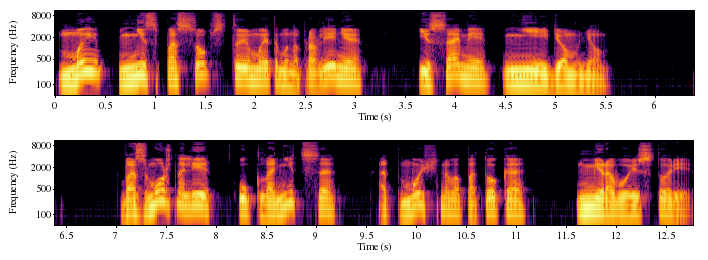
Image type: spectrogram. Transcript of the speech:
Мы не способствуем этому направлению и сами не идем в нем. Возможно ли уклониться от мощного потока мировой истории?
